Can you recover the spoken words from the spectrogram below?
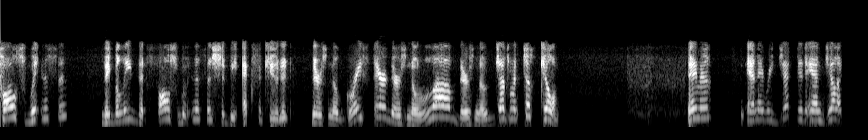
False witnesses. They believe that false witnesses should be executed. There's no grace there. There's no love. There's no judgment. Just kill them. Amen. And they rejected angelic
